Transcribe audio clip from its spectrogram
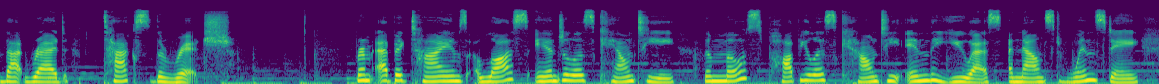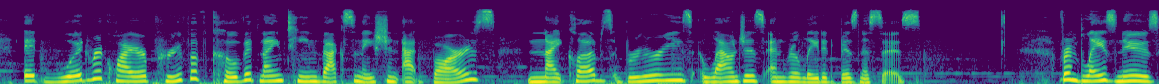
that read Tax the Rich. From Epoch Times, Los Angeles County, the most populous county in the U.S., announced Wednesday it would require proof of COVID 19 vaccination at bars, nightclubs, breweries, lounges, and related businesses. From Blaze News,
